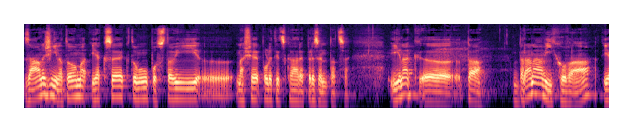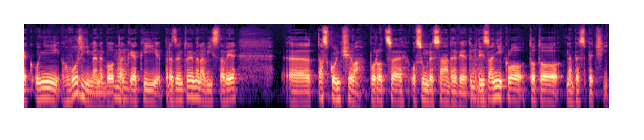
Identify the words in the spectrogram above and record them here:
záleží na tom, jak se k tomu postaví e, naše politická reprezentace. Jinak e, ta braná výchova, jak o ní hovoříme, nebo mm. tak, jak ji prezentujeme na výstavě, e, ta skončila po roce 89, mm. kdy zaniklo toto nebezpečí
